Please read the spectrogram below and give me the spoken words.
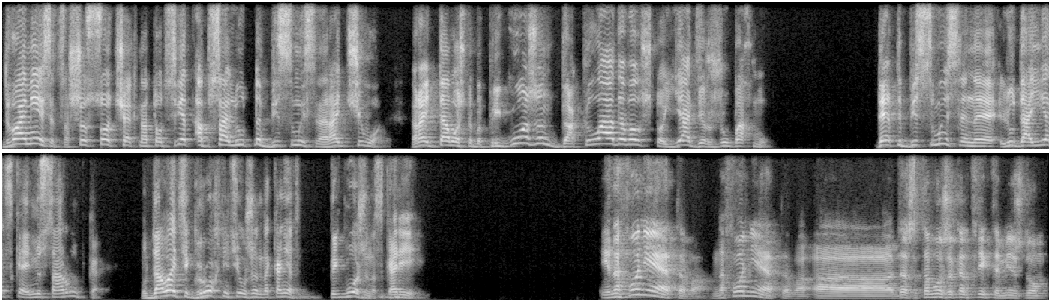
Два месяца, 600 человек на тот свет абсолютно бессмысленно. Ради чего? Ради того, чтобы Пригожин докладывал, что я держу Бахмут. Да это бессмысленная людоедская мясорубка. Ну давайте грохните уже, наконец, Пригожина скорее. И на фоне этого, на фоне этого, а, даже того же конфликта между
